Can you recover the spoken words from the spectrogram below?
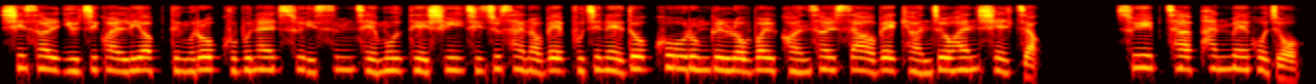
시설 유지 관리업 등으로 구분할 수 있음 재무 대시 지주산업의 부진에도 코오롱 글로벌 건설 사업의 견조한 실적, 수입차 판매 호조,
